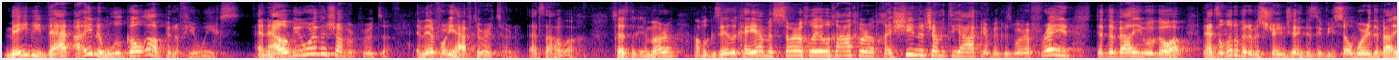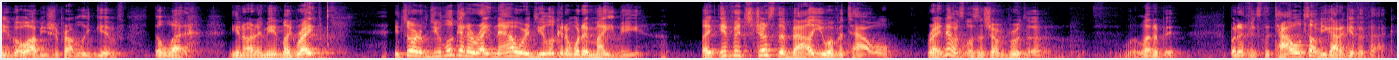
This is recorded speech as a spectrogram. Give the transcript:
maybe that item will go up in a few weeks. And now it'll be worth a Shavapruta. And therefore you have to return it. That's the halach. Says the Gemara, because we're afraid that the value will go up. Now it's a little bit of a strange thing because if you're so worried the value go up, you should probably give the let. You know what I mean? Like right, it's sort of. Do you look at it right now, or do you look at it what it might be? Like if it's just the value of a towel, right now it's less than shavapruta. Let it be. But if it's the towel itself, you got to give it back.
